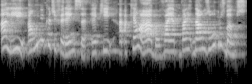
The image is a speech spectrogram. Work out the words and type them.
Ali, a única diferença é que aquela aba vai, vai dar os outros bancos.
